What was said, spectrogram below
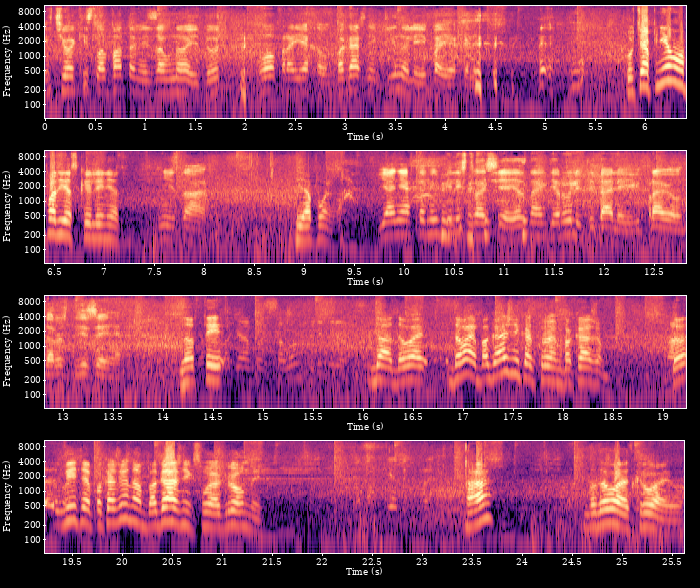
И чуваки с лопатами за мной идут. О, проехал. В багажник кинули и поехали. У тебя пневмоподвеска или нет? Не знаю. Я понял. Я не автомобилист вообще. Я знаю, где руль и педали, и правила дорожного движения. Но ты... Да, давай, давай багажник откроем, покажем. Да, Витя, покажи нам багажник свой огромный. А? Ну давай, открывай его.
